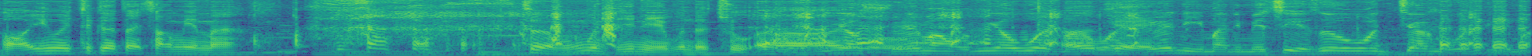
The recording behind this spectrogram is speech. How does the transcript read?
哦，因为这个在上面吗？这种问题你也问得出 我？要学嘛，我们要问嘛我学你嘛，你每次也是会问这样的问题嘛。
